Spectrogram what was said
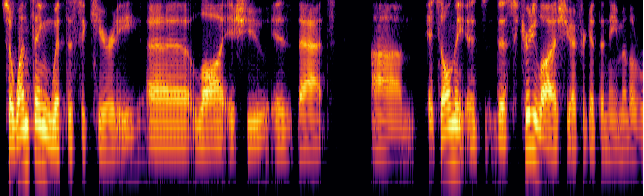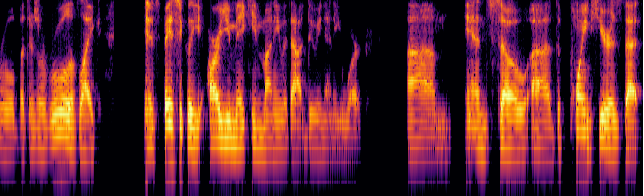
so one thing with the security uh, law issue is that um, it's only it's the security law issue. I forget the name of the rule, but there's a rule of like it's basically are you making money without doing any work? Um, and so uh, the point here is that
